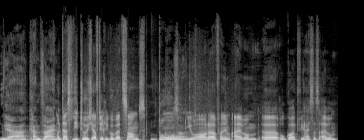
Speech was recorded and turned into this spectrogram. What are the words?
Ja, kann sein. Und das Lied tue ich auf die Rigobert Songs. Boom, Großartig. New Order von dem Album, äh, oh Gott, wie heißt das Album?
